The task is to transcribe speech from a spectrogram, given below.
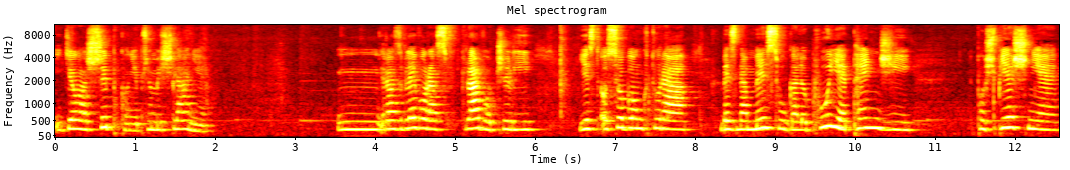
i działa szybko, nieprzemyślanie. Mm, raz w lewo, raz w prawo, czyli jest osobą, która bez namysłu galopuje, pędzi pośpiesznie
